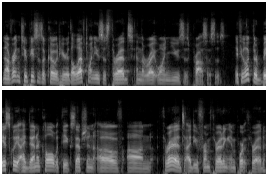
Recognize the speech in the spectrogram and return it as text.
Now I've written two pieces of code here. The left one uses threads and the right one uses processes. If you look, they're basically identical with the exception of on threads, I do from threading import thread,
